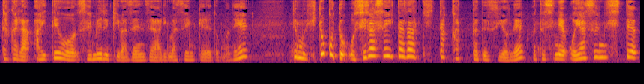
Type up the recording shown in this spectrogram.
だから相手を責める気は全然ありませんけれどもね。でも一言お知らせいただきたかったですよね。私ねお休みして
